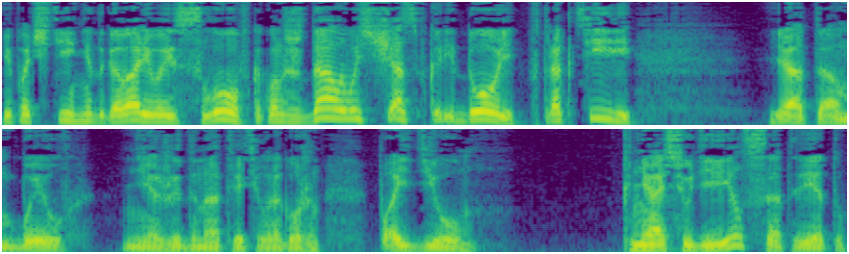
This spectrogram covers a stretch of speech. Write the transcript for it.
и почти не договаривая слов, как он ждал его сейчас в коридоре, в трактире. — Я там был, — неожиданно ответил Рогожин. — Пойдем. Князь удивился ответу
